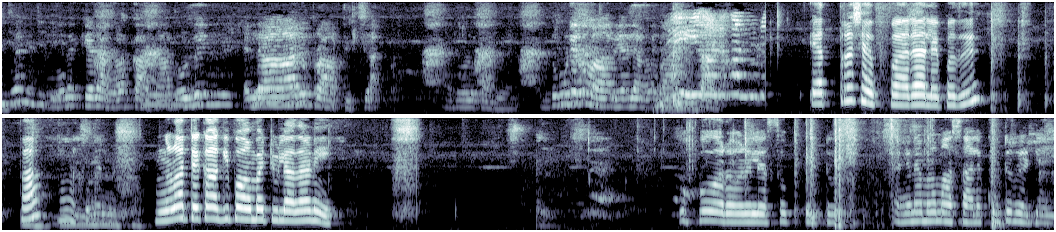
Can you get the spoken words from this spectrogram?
ഇങ്ങനെയൊക്കെയാണ് ഞങ്ങളെ കഥ. അതുകൊണ്ട് എല്ലാരും പ്രാർത്ഥിച്ച. അതുകൊണ്ട് പറയാം. ഇതും കൂടി ഒന്ന് മാറിയാൽ ഞങ്ങൾ എത്ര ഷെഫാരല്ലേ ഇപ്പൊ ഇത്? നിങ്ങൾ ഒറ്റക്കാക്കി പോകാൻ പറ്റൂല അതാണേ. ഉപ്പ് കുറവാണ് ലെസ് അങ്ങനെ നമ്മൾ മസാലക്കൂട്ട് റെഡിയായി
